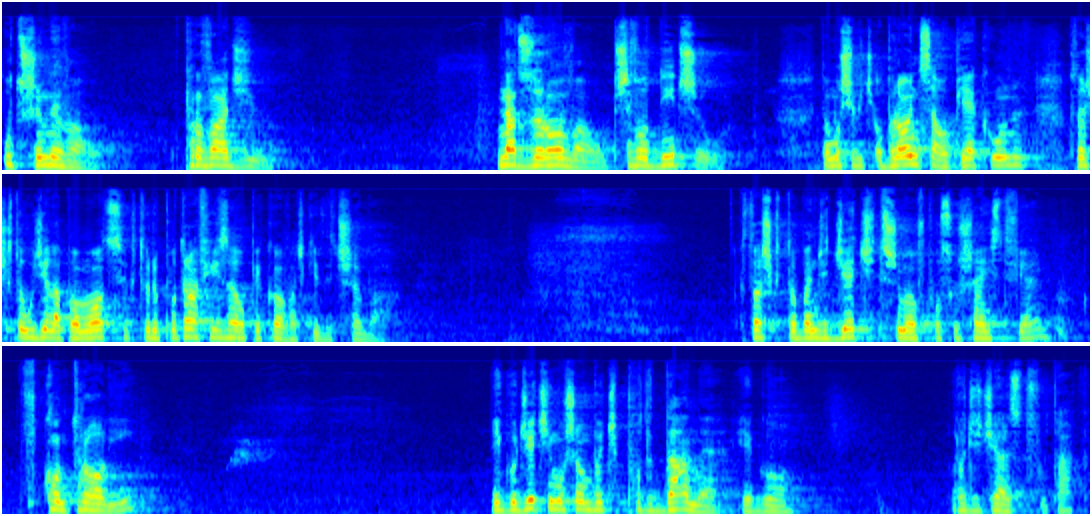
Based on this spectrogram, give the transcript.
utrzymywał, prowadził, nadzorował, przewodniczył. To musi być obrońca, opiekun, ktoś, kto udziela pomocy, który potrafi zaopiekować, kiedy trzeba. Ktoś, kto będzie dzieci trzymał w posłuszeństwie, w kontroli. Jego dzieci muszą być poddane jego rodzicielstwu, tak?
